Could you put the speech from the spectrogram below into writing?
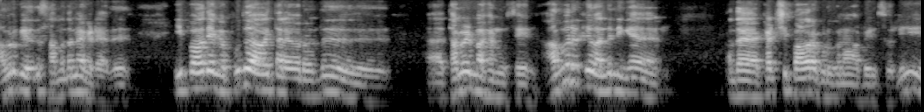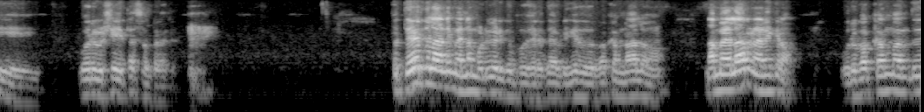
அவருக்கு இதுக்கு சம்மந்தமே கிடையாது. இப்போ வந்து எங்க புது அவைத்தலைவர் வந்து தமிழ் மகன் உசேன். அவருக்கு வந்து நீங்க அந்த கட்சி பவரை கொடுக்கணும் அப்படின்னு சொல்லி ஒரு விஷயத்த சொல்றாரு. இப்ப தேர்தல் ஆணையம் என்ன முடிவெடுக்க போகிறது அப்படிங்கிறது ஒரு பக்கம்னாலும், நம்ம எல்லாரும் நினைக்கிறோம் ஒரு பக்கம் வந்து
